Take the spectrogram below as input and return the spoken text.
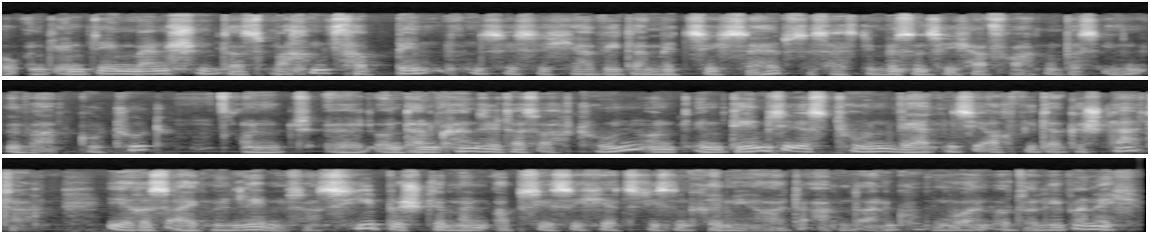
So, und indem Menschen das machen, verbinden sie sich ja wieder mit sich selbst. Das heißt, die müssen sich ja fragen, was ihnen überhaupt gut tut. Und, äh, und dann können sie das auch tun. Und indem sie es tun, werden sie auch wieder Gestalter ihres eigenen Lebens. Sie bestimmen, ob sie sich jetzt diesen Krimi heute Abend angucken wollen oder lieber nicht.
